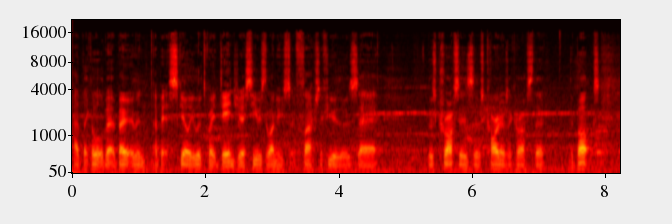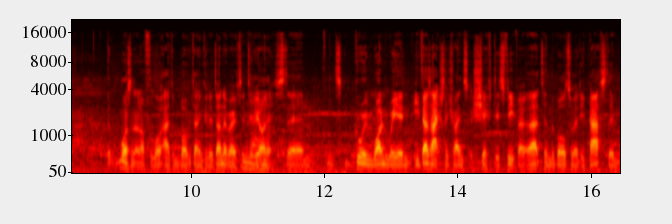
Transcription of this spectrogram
had like a little bit about him and a bit of skill. He looked quite dangerous. He was the one who sort of flashed a few of those uh, those crosses, those corners across the, the box. There wasn't an awful lot Adam Bogdan could have done about it, to be honest. Um, it's going one way, and he does actually try and sort of shift his feet about that, and the ball's already past him.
